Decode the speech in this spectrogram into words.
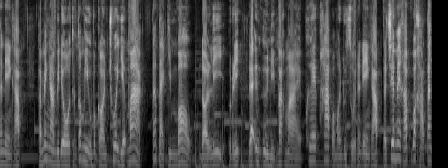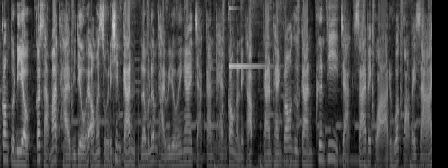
นั่นเองครับทำให้งานวิดีโอถึงต้องมีอุปกรณ์ช่วยเยอะมาก ตั้งแต่กิมบอล ดอลลี่ ริก และอื่นๆ อีกมากมาย เพื่อให้ภาพออกมาดูสวยนั่นเองครับ แต่เชื่อไหมครับว่าขาตั้งกล้องตัวเดียว ก็สามารถถ่ายวิดีโอให้ออกมาสวยได้เช่นกัน เรามาเริ่มถ่ายวิดีโอง่ายๆจากการแพนกล้องกันเลยครับ การแพนกล้องคือการเคลื่อนที่จากซ้ายไปขวาหรือว่าขวาไปซ้าย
